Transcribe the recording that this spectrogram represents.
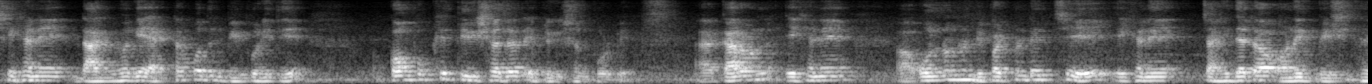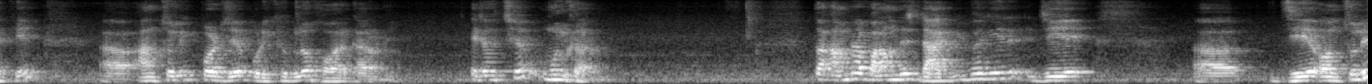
সেখানে ডাক বিভাগে একটা পদের বিপরীতে কমপক্ষে তিরিশ হাজার অ্যাপ্লিকেশন পড়বে। কারণ এখানে অন্য অন্য ডিপার্টমেন্টের চেয়ে এখানে চাহিদাটা অনেক বেশি থাকে আঞ্চলিক পর্যায়ে পরীক্ষাগুলো হওয়ার কারণে। এটা হচ্ছে মূল কারণ। তো আমরা বাংলাদেশ ডাক বিভাগের যে যে অঞ্চলে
